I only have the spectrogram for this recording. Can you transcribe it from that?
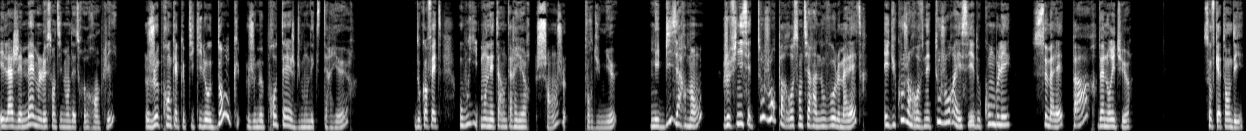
Et là, j'ai même le sentiment d'être rempli. Je prends quelques petits kilos, donc je me protège du monde extérieur. Donc en fait, oui, mon état intérieur change pour du mieux, mais bizarrement, je finissais toujours par ressentir à nouveau le mal-être, et du coup j'en revenais toujours à essayer de combler ce mal-être par de la nourriture. Sauf qu'attendez,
